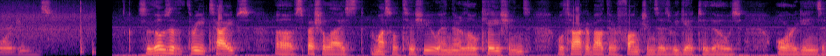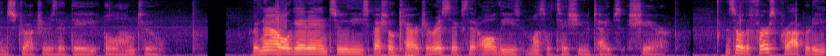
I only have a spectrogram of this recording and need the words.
organs. So those are the three types of specialized muscle tissue and their locations. We'll talk about their functions as we get to those organs and structures that they belong to. But now we'll get into the special characteristics that all these muscle tissue types share. And so the first property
